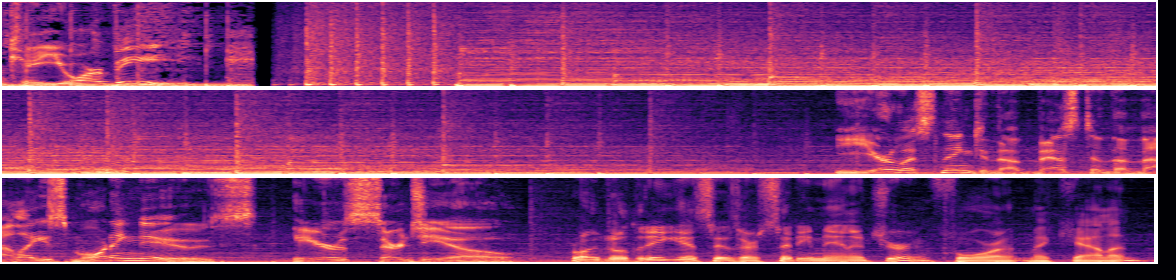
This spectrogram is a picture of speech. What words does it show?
KURV. You're listening to the best of the Valley's morning news. Here's Sergio. Roy Rodriguez is our city manager for McAllen.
